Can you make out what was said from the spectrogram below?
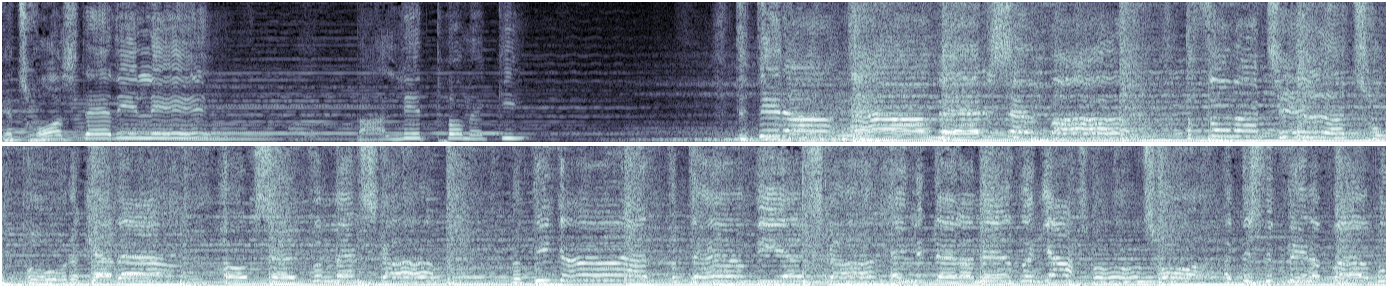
Jeg tror stadig lidt Bare lidt på magi. Det er det, der er med december. Der får mig til at tro på Der kan være håb selv for mennesker. Når vi gør alt for dem, elsker Engle daler ned, og jeg tror At hvis vi finder fred på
